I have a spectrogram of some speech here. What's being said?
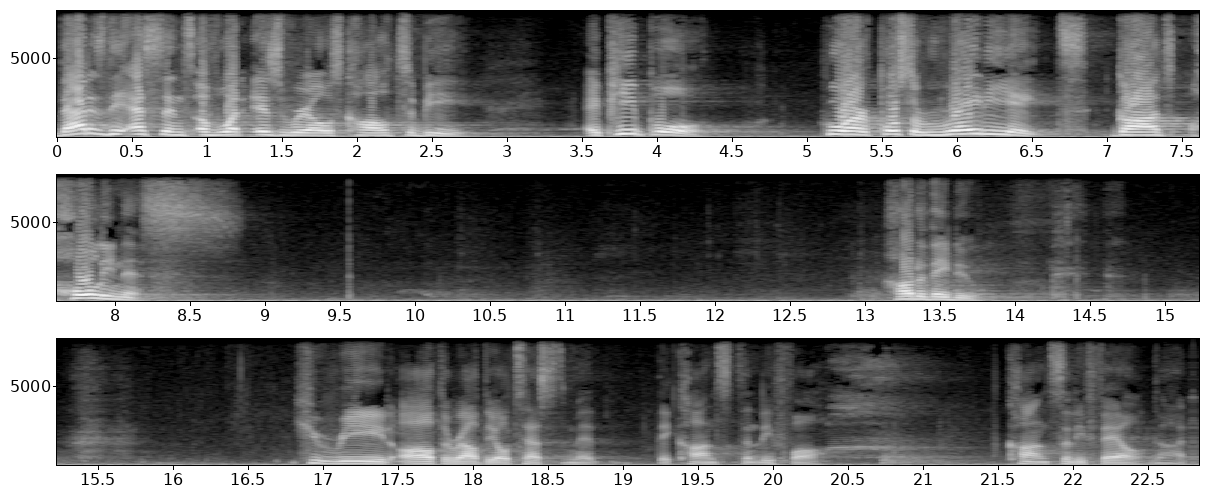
That is the essence of what Israel is called to be a people who are supposed to radiate God's holiness. How do they do? you read all throughout the Old Testament, they constantly fall, constantly fail God.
